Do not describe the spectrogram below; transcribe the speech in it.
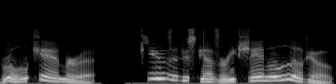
Roll camera. Cue the Discovery Channel logo.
